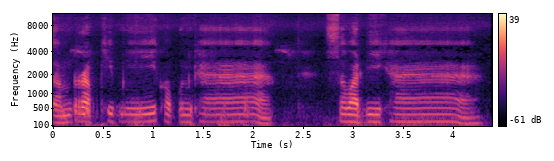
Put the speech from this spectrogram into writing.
สำหรับคลิปนี้ขอบคุณค่ะ สวัสดีค่ะ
